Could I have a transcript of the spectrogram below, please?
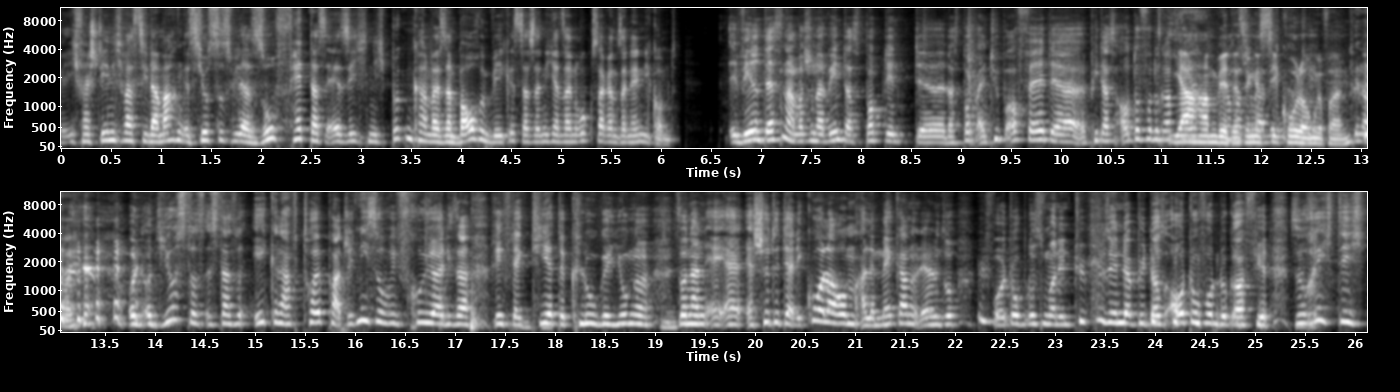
ich verstehe nicht, was die da machen. Ist Justus wieder so fett, dass er sich nicht bücken kann, weil sein Bauch im Weg ist, dass er nicht an seinen Rucksack, an sein Handy kommt? Währenddessen haben wir schon erwähnt, dass Bob, den, der, dass Bob ein Typ auffällt, der Peters Auto fotografiert. Ja, haben wir, haben deswegen wir ist die Kohle okay. umgefallen. Genau. Und, und Justus ist da so ekelhaft tollpatschig. Nicht so wie früher, dieser reflektierte, kluge Junge, mhm. sondern er, er, er, schüttet ja die Cola um, alle meckern und er dann so, ich wollte doch bloß mal den Typen sehen, der Peters Auto fotografiert. So richtig,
